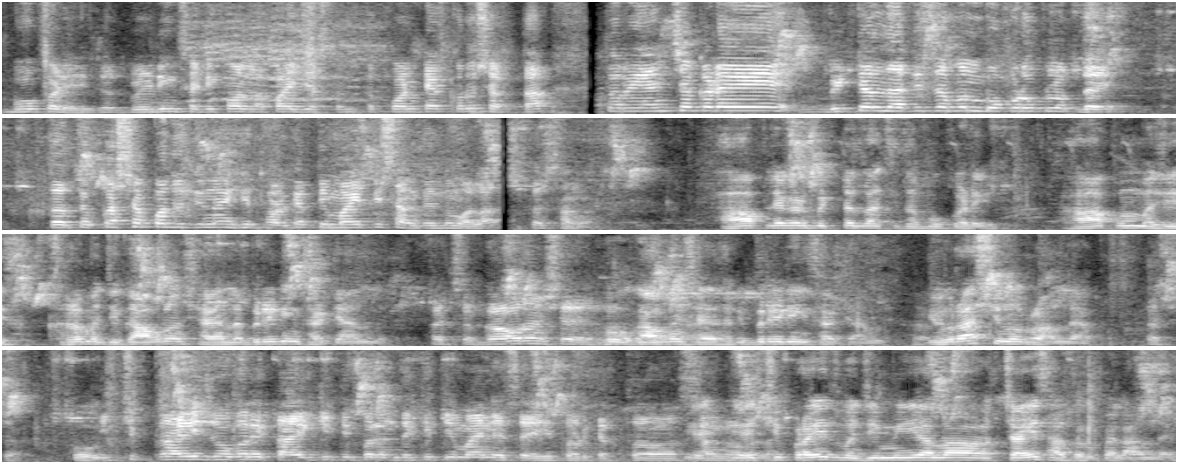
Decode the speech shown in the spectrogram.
बोकड आहे. जर ब्रिडिंगसाठी कोणाला पाहिजे असेल तर कॉन्टॅक्ट करू शकता. तर यांच्याकडे बिट्टल जातीचं पण बोकड उपलब्ध आहे. तर तो कशा पद्धतीने ही थोडक्यात ती माहिती सांगते तुम्हाला तर सांगा. हा आपल्याकडे बिट्टल जातीचा बोकड आहे. हा आपण म्हणजे खरं म्हणजे गावरान शाळेला ब्रिडिंगसाठी आणलं अच्छा गावरान शहर हो गावरान शाळेसाठी ब्रिडिंगसाठी आणलं ह्यो आणलाय आपण. अच्छा. हो. याची प्राइस वगैरे काय किती पर्यंत किती महिन्याचं आहे हे थोडक्यात अ, सांगा मला. याची प्राइस म्हणजे मी याला चाळीस हजार रुपयाला आणलाय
